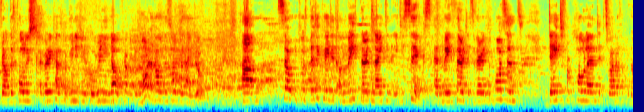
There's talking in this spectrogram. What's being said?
from the Polish-American community who really know probably more about this room than I do. Um, so it was dedicated on May 3rd, 1986, and May 3rd is a very important date for Poland. It's one of the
